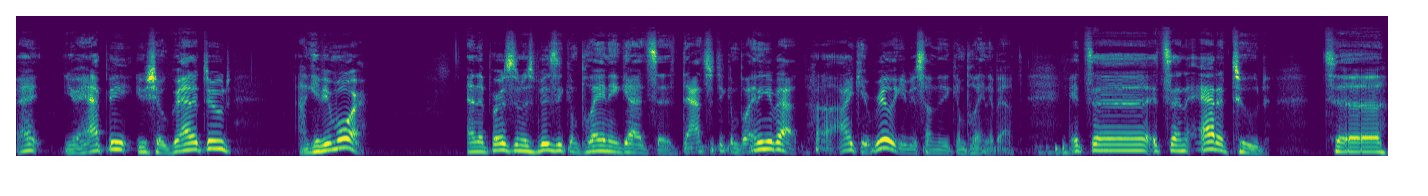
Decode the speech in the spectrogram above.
Right? You're happy, you show gratitude, I'll give you more. And the person who's busy complaining, God says, "That's what you're complaining about. I can really give you something to complain about." It's a, it's an attitude to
